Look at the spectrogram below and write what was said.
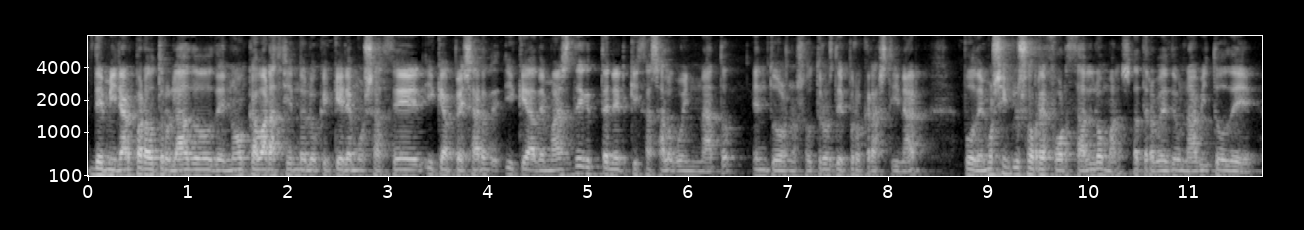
de, mirar para otro lado, de no acabar haciendo lo que queremos hacer y que a pesar de, y que además de tener quizás algo innato en todos nosotros de procrastinar, podemos incluso reforzarlo más a través de un hábito de,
